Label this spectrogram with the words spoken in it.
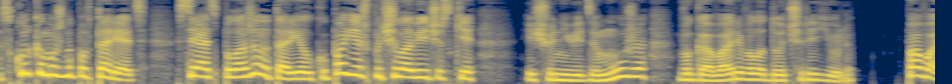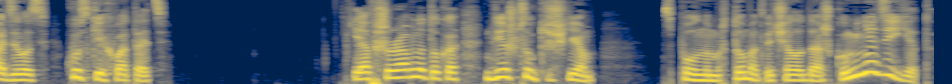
«Сколько можно повторять? Сядь, положи на тарелку, поешь по-человечески!» Еще не видя мужа, выговаривала дочери Юля. «Повадилась куски хватать!» «Я все равно только две штуки шьем», — с полным ртом отвечала Дашка. «У меня диета».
